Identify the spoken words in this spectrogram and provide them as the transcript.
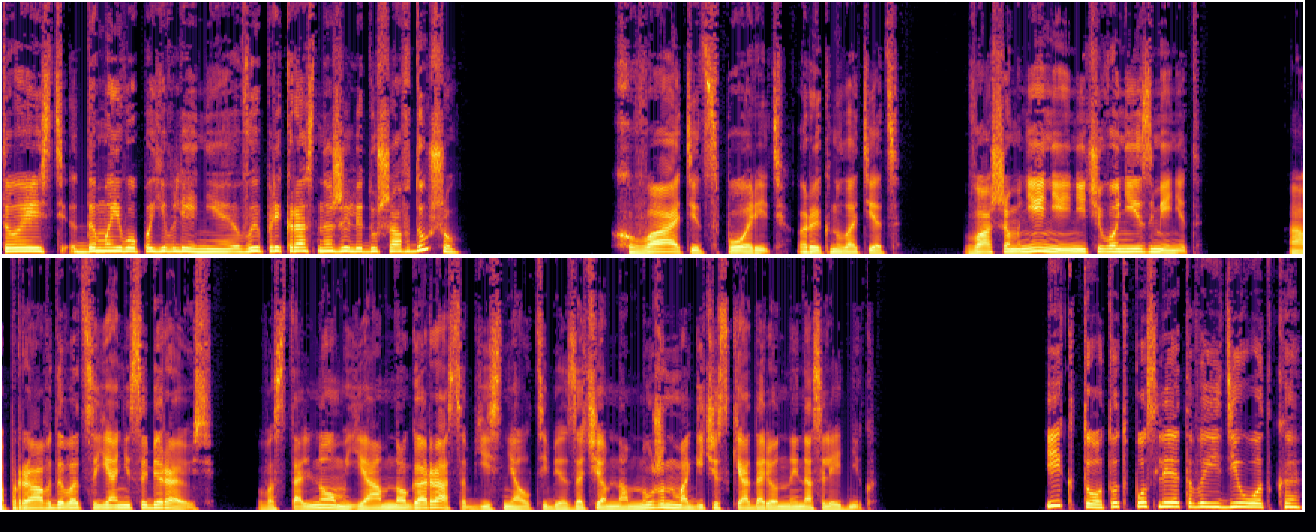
«То есть до моего появления вы прекрасно жили душа в душу?» «Хватит спорить», — рыкнул отец. «Ваше мнение ничего не изменит. Оправдываться я не собираюсь. В остальном я много раз объяснял тебе, зачем нам нужен магически одаренный наследник. «И кто тут после этого идиотка?»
